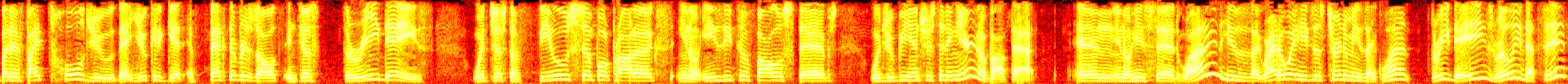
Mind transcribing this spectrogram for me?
But if I told you that you could get effective results in just three days with just a few simple products, you know, easy to follow steps, would you be interested in hearing about that? And, you know, he said, what? He was like, right away, he just turned to me, he's like, what? Three days? Really? That's it?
